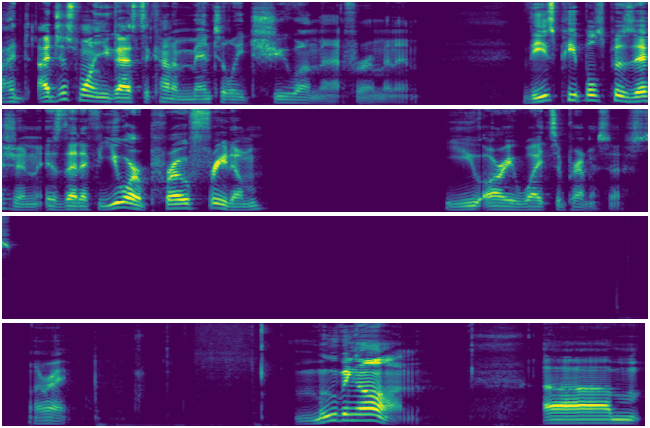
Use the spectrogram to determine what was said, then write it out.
I, I just want you guys to kind of mentally chew on that for a minute. These people's position is that if you are pro freedom, you are a white supremacist. All right. Moving on. Um,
